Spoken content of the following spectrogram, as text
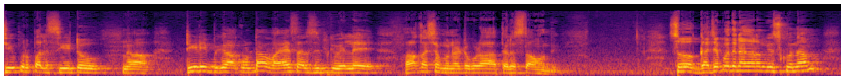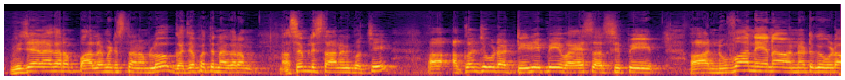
చీపురుపల్లి సీటు టీడీపీ కాకుండా వైఎస్ఆర్సీపీకి వెళ్ళే అవకాశం ఉన్నట్టు కూడా తెలుస్తూ ఉంది. సో గజపతి నగరం తీసుకుందాం. విజయనగరం పార్లమెంట్ స్థానంలో గజపతి నగరం అసెంబ్లీ స్థానానికి వచ్చి అక్కడి నుంచి కూడా టీడీపీ వైఎస్ఆర్సీపీ నువ్వా నేనా అన్నట్టుగా కూడా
